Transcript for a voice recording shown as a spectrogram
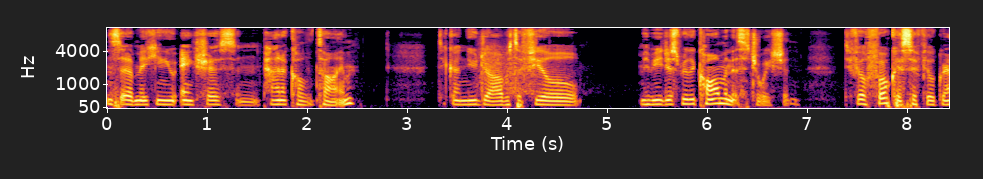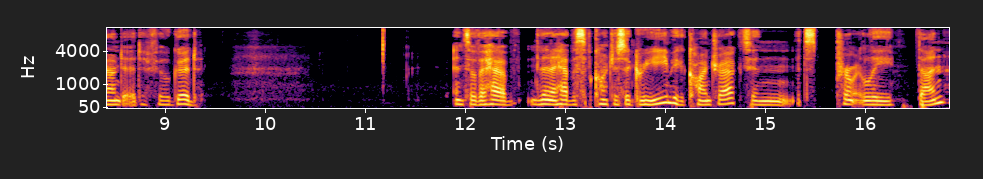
instead of making you anxious and panic all the time take on new jobs to feel maybe just really calm in that situation, to feel focused, to feel grounded, to feel good. And so they have, then I have the subconscious agree, make a contract, and it's permanently done.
